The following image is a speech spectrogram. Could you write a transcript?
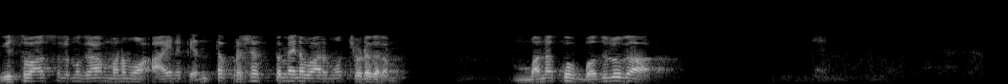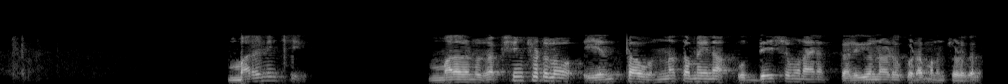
విశ్వాసులముగా మనము ఆయనకు ఎంత ప్రశస్తమైన వారమో చూడగలం. మనకు బదులుగా మరణించి మనలను రక్షించుటలో ఎంత ఉన్నతమైన ఉద్దేశమును ఆయన కలిగి ఉన్నాడో కూడా మనం చూడగలం.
